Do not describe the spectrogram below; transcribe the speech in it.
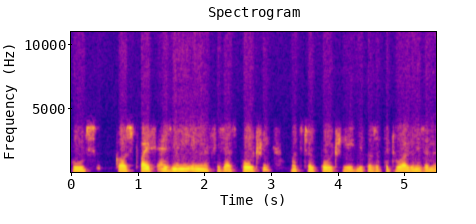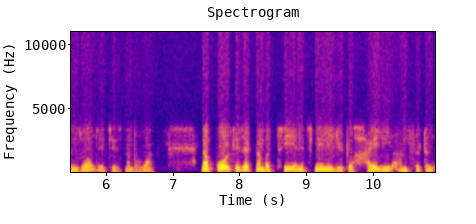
foods cause twice as many illnesses as poultry, but still poultry, because of the two organisms involved, it is number one. Now pork is at number three, and it's mainly due to highly uncertain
